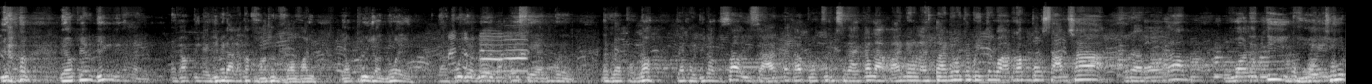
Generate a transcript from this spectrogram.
เดี๋ยวเดี๋ยวเพียงดิ้งนี่ให้ นะครับเป็นไงที่ไม่ได้ก็ต้องขอโทษขอไปเดี๋ยวผู้หย่อนด้วยนะผู้หย่อนด้วยมันไม่เสียทุกมือนะครับผมเนาะจะให้พี่น้องเศร้าอีสานนะครับผมสนุกสนานกันหลากหลายแนวหลายสไตล์ไม่ว่าจะเป็นจังหวะรำวงสามชาติหมอลำวาไรตี้หัวชุด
